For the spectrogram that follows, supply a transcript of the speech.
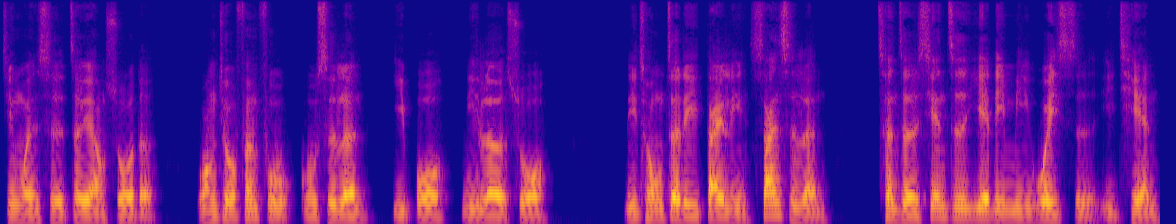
经文是这样说的：王就吩咐古实人以伯米勒说：“你从这里带领三十人，趁着先知耶利米未死以前，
